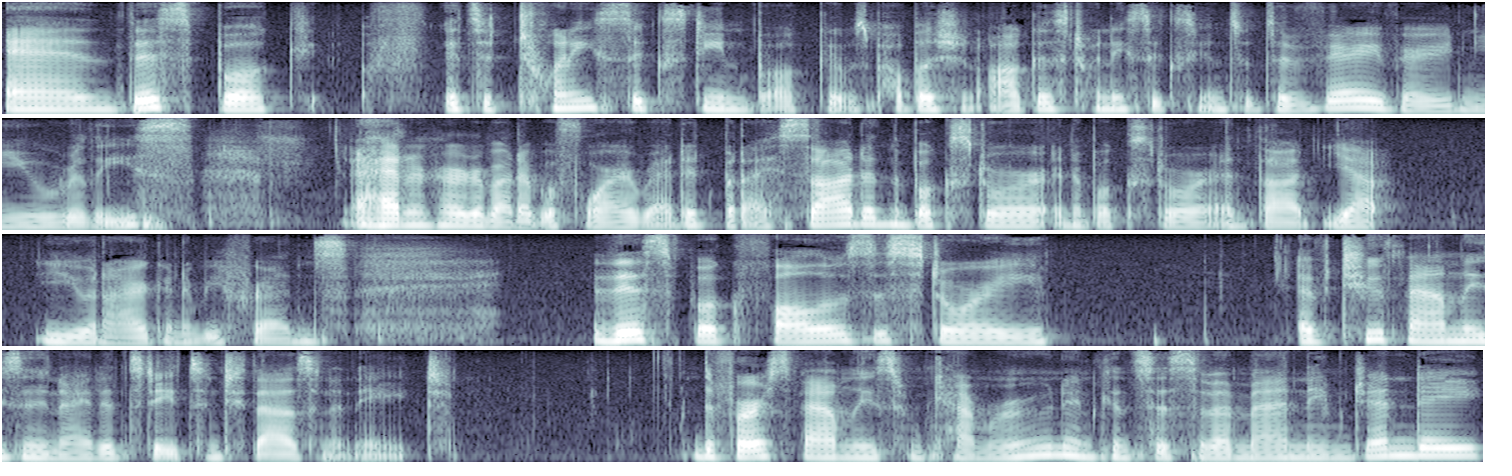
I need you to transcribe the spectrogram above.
And this book, it's a 2016 book. It was published in August 2016, so it's a very, very new release. I hadn't heard about it before I read it, but I saw it in the bookstore in a bookstore and thought, yep, you and I are going to be friends. This book follows the story of two families in the United States in 2008. The first family is from Cameroon and consists of a man named Jende,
